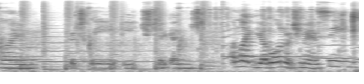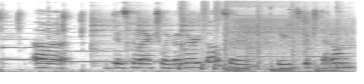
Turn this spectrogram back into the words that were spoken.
time between each tick. And unlike the other one which you may have seen uh, does not actually go very far so we switched that on.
